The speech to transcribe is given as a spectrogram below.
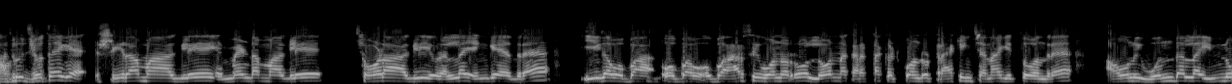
ಅದ್ರ ಜೊತೆಗೆ ಶ್ರೀರಾಮ ಆಗ್ಲಿ ಎಂ ಅಂಡ್ ಎಂ ಆಗ್ಲಿ ಚೋಳ ಆಗ್ಲಿ ಇವರೆಲ್ಲ ಹೆಂಗೆ ಅಂದ್ರೆ ಈಗ ಒಬ್ಬ ಒಬ್ಬ ಒಬ್ಬ ಆರ್ ಸಿ ಓನರ್ ಲೋನ್ನ ಕರೆಕ್ಟ್ ಆಗಿ ಕಟ್ಕೊಂಡು ಟ್ರ್ಯಾಕಿಂಗ್ ಚೆನ್ನಾಗಿತ್ತು ಅಂದ್ರೆ ಅವನು ಒಂದಲ್ಲ ಇನ್ನು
